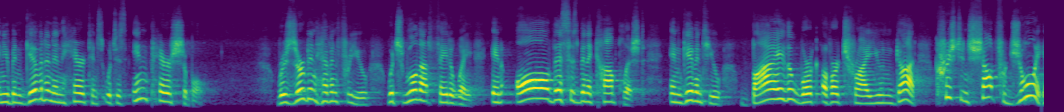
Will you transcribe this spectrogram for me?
and you've been given an inheritance which is imperishable, reserved in heaven for you, which will not fade away. And all this has been accomplished and given to you by the work of our triune God. Christians, shout for joy.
